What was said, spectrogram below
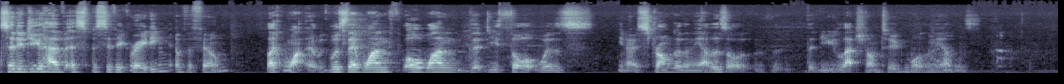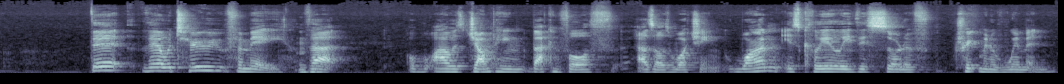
So, did you have a specific reading of the film? Like, one, was there one or one that you thought was you know stronger than the others, or th- that you latched onto more than the others? There, there were two for me Mm-hmm. that I was jumping back and forth as I was watching. One is clearly this sort of treatment of women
